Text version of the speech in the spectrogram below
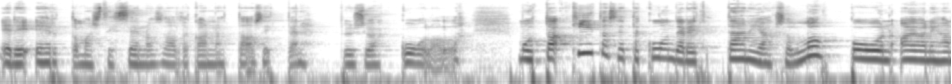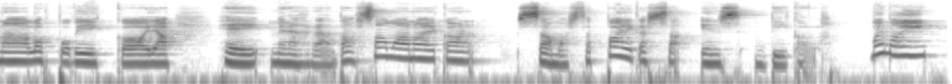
Eli ehdottomasti sen osalta kannattaa sitten pysyä kuulolla. Mutta kiitos, että kuuntelit tämän jakson loppuun. Aivan ihanaa loppuviikkoa ja hei, me nähdään taas samaan aikaan samassa paikassa ensi viikolla. Moi moi!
